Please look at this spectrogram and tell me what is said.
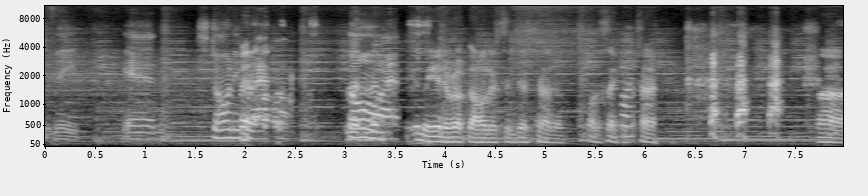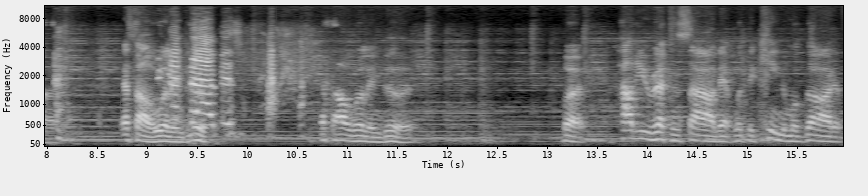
to me, and stony Well, uh, ground, Let, thorns. let, let me interrupt all this and just kind of, for the sake of time, uh, that's all We well and good. That's all well and good. But how do you reconcile that with the kingdom of God?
